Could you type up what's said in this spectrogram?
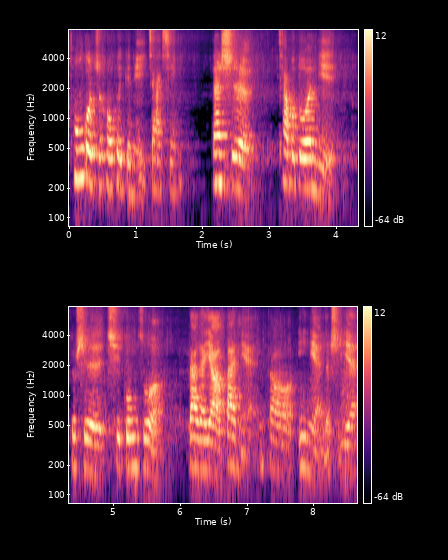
通过之后会给你加薪，但是差不多你就是去工作，大概要半年到一年的时间，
